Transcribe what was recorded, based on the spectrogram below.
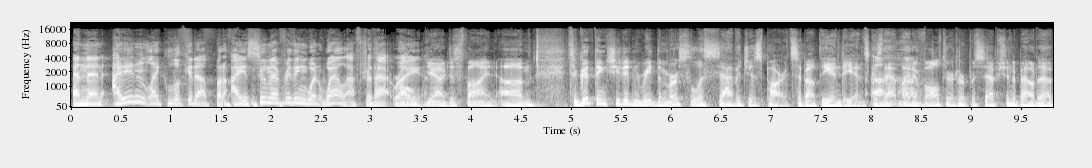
And then I didn't like look it up, but I assume everything went well after that, right? Oh, yeah, just fine. Um, it's a good thing she didn't read the merciless savages parts about the Indians, because that Uh-huh. might have altered her perception about uh,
